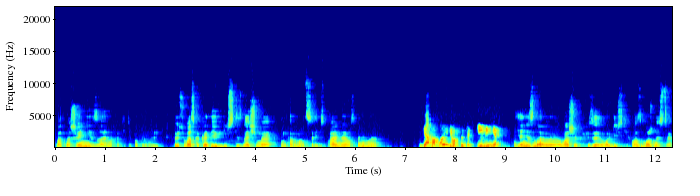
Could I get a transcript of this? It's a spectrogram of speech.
В отношении займа хотите поговорить. То есть у вас какая-то юридически значимая информация есть, правильно я вас понимаю? Я могу ее услышать или нет? Я не знаю о ваших физиологических возможностях.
